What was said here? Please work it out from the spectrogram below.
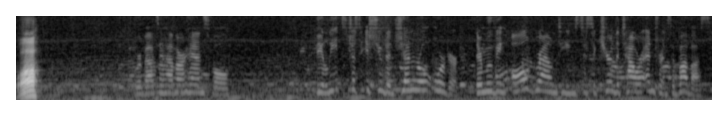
What? We're about to have our hands full. The elites just issued a general order. They're moving all ground teams to secure the tower entrance above us.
